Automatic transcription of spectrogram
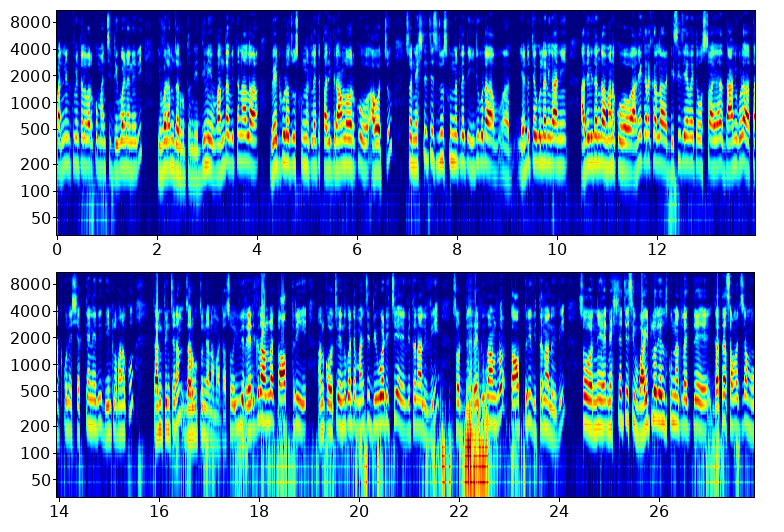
పన్నెండు క్వింటల్ వరకు మంచి దిగుబడి అనేది ఇవ్వడం జరుగుతుంది. దీని వంద విత్తనాల వెయిట్ కూడా చూసుకున్నట్లయితే పది గ్రాముల వరకు అవ్వచ్చు. సో నెక్స్ట్ వచ్చేసి చూసుకున్నట్లయితే ఇది కూడా ఎండు తెగుళ్ళని కానీ అదేవిధంగా మనకు అనేక రకాల డిసీజ్ ఏవైతే వస్తాయో దాన్ని కూడా తట్టుకునే శక్తి అనేది దీంట్లో మనకు కనిపించడం జరుగుతుంది అన్నమాట. సో ఇవి రెడ్ గ్రామ్లో టాప్ త్రీ అనుకోవచ్చు. ఎందుకంటే మంచి దిగుబడి ఇచ్చే విత్తనాలు ఇవి. సో రెడ్ గ్రామ్లో టాప్ త్రీ విత్తనాలు ఇవి. సో నెక్స్ట్ వచ్చేసి వైట్లో తెలుసుకున్నట్లయితే గత సంవత్సరము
